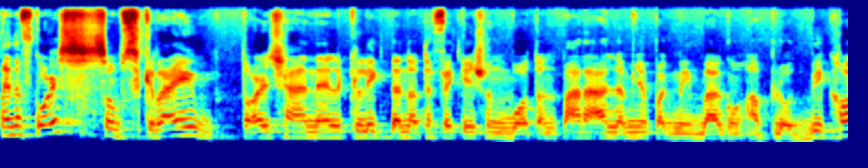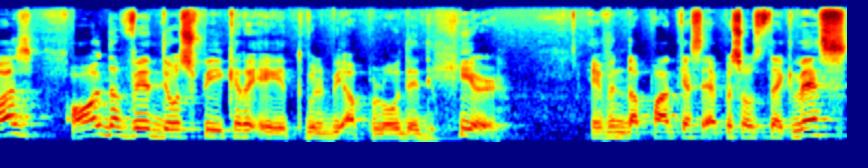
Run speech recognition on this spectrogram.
And of course, subscribe to our channel, click the notification button para alam nyo pag may bagong upload because all the videos we create will be uploaded here. Even the podcast episodes like this,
